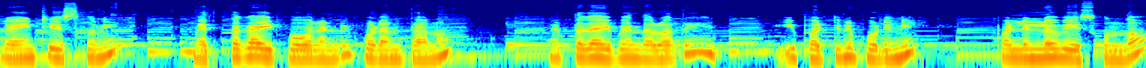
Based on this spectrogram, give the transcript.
గ్రైండ్ చేసుకుని మెత్తగా అయిపోవాలండి పొడి అంతాను మెత్తగా అయిపోయిన తర్వాత ఈ పట్టిన పొడిని పళ్ళెంలో వేసుకుందాం.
